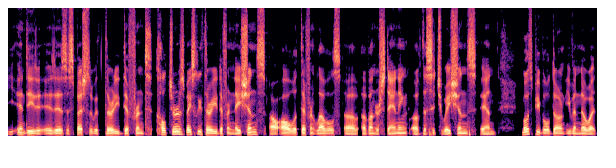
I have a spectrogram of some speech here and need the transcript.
Indeed, it is, especially with 30 different cultures, basically 30 different nations, all with different levels of, of understanding of the situations. And most people don't even know what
